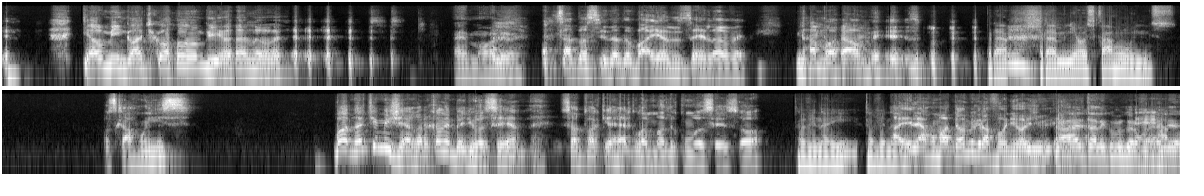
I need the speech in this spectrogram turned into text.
que é o mingode colombiano, velho. É mole. velho. Essa torcida do baiano, sei lá, velho. Na moral mesmo. Pra, pra mim é Oscar Ruins. Oscar Ruins. Boa noite, Michel. Agora que eu lembrei de você, velho. só tô aqui reclamando com você só. Tá vendo aí? Tá vendo Aí aí? ele arruma até o microfone hoje, viu? Ah, ele tá ali com o microfone É, ali. rapaz.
